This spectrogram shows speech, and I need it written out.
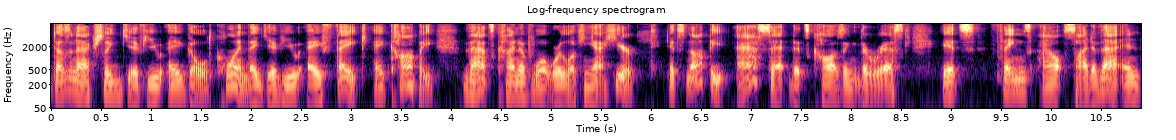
doesn't actually give you a gold coin? They give you a fake, a copy. That's kind of what we're looking at here. It's not the asset that's causing the risk. It's things outside of that. And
